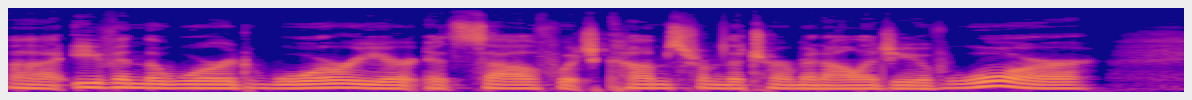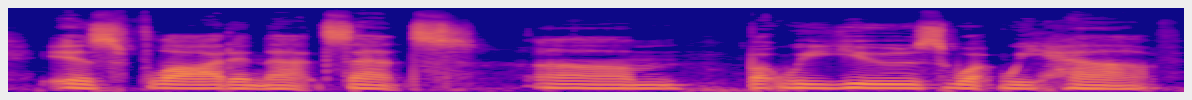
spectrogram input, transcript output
uh, even the word warrior itself, which comes from the terminology of war, is flawed in that sense. Um, but we use what we have.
